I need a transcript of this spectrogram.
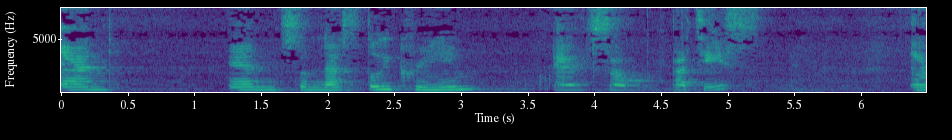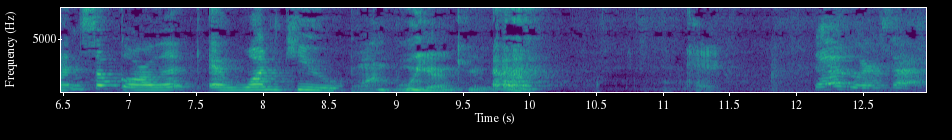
and and some Nestle cream. And some patis. And some garlic. And one cube. One bouillon cube. huh? Dad, where's that?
